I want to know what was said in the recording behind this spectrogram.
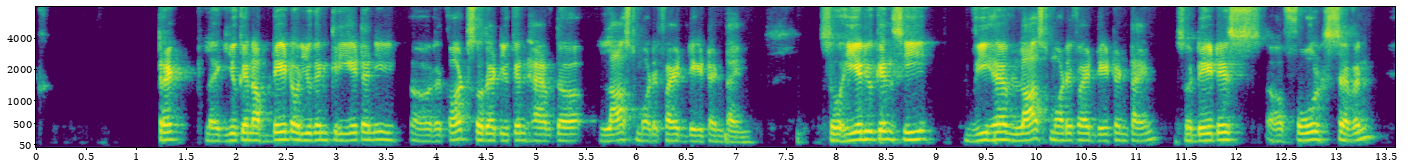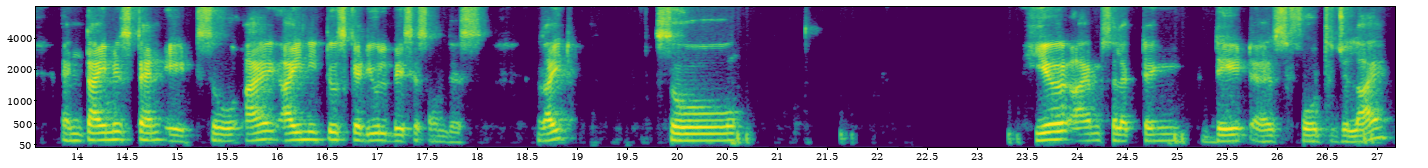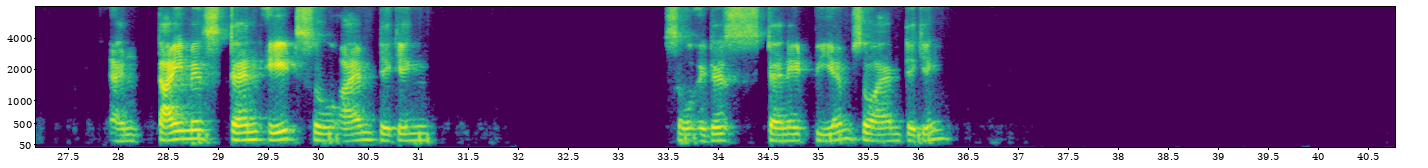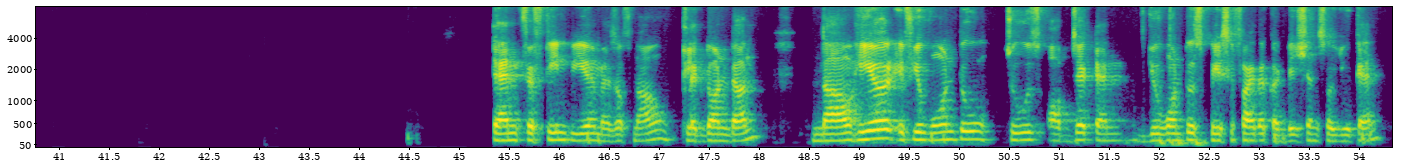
trick. Like you can update or you can create any uh, record so that you can have the last modified date and time. So here you can see we have last modified date and time. So date is uh, 4 7 and time is 10 8. So I, I need to schedule basis on this, right? So here I'm selecting date as 4th July and time is 10 8. So I'm taking, so it is 10 8 p.m. So I'm taking Ten fifteen p.m. as of now, clicked on done. Now here, if you want to choose object and you want to specify the condition, so you can.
